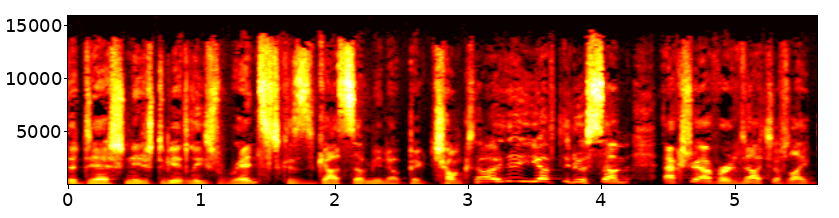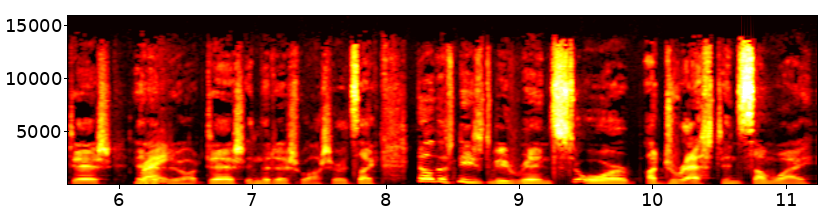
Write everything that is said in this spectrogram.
the dish needs to be at least rinsed because it's got some, you know, big chunks. Uh, You have to do some extra effort. It's not just like dish in Right. the dish in the dishwasher. It's like, no, this needs to be rinsed or addressed in some way.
